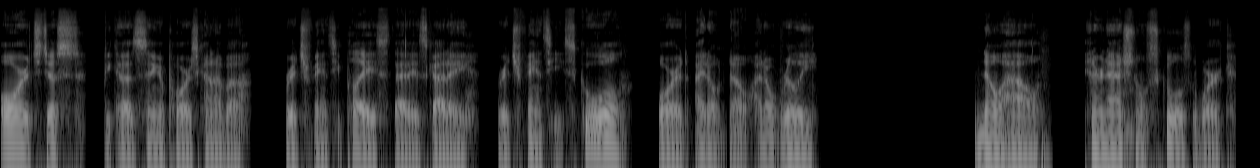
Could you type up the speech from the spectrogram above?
or it's just because singapore is kind of a rich fancy place that it's got a rich fancy school for it. I don't know. I don't really know how international schools work.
